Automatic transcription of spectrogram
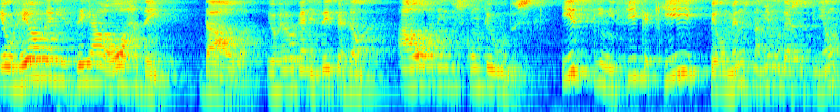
eu reorganizei a ordem da aula, eu reorganizei, perdão, a ordem dos conteúdos. Isso significa que, pelo menos na minha modesta opinião,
